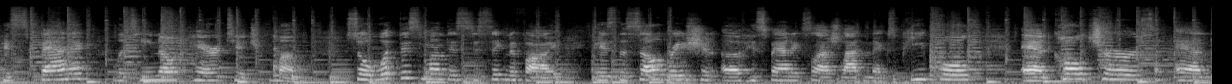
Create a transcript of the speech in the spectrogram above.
Hispanic Latino Heritage Month. So, what this month is to signify is the celebration of Hispanic slash Latinx people and cultures and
